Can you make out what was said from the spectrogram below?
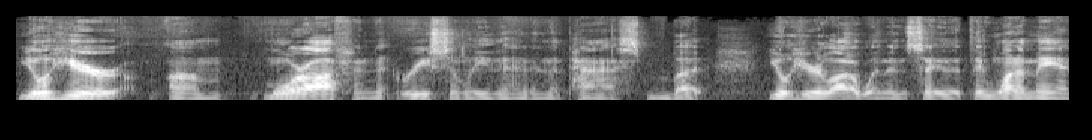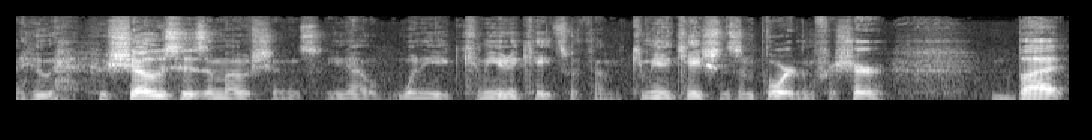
You'll hear um, more often recently than in the past, but you'll hear a lot of women say that they want a man who who shows his emotions, you know, when he communicates with them. Communication is important for sure, but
